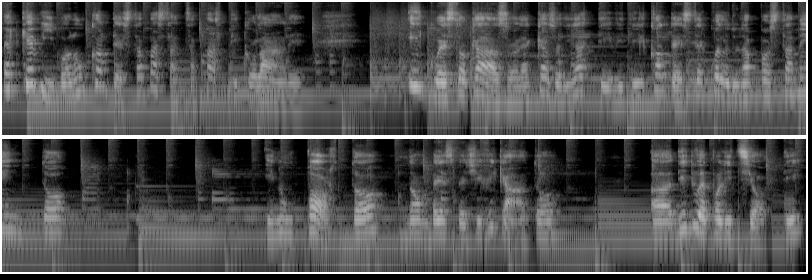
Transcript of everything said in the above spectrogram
e che vivono un contesto abbastanza particolare. In questo caso, nel caso di Inactivity, il contesto è quello di un appostamento in un porto non ben specificato uh, di due poliziotti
